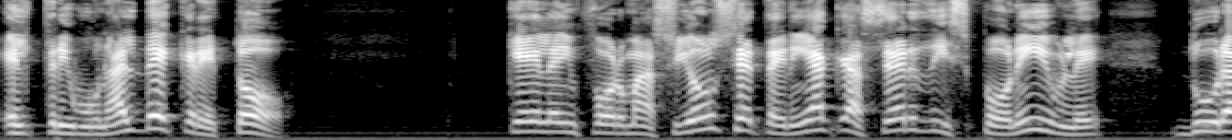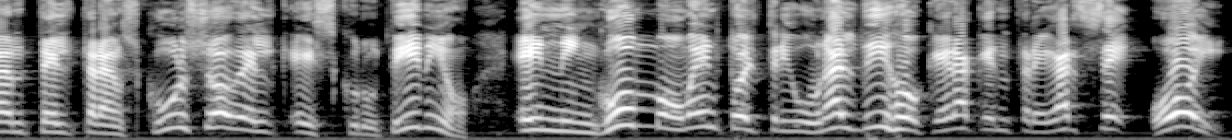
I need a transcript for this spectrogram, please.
el tribunal decretó que la información se tenía que hacer disponible durante el transcurso del escrutinio. En ningún momento el tribunal dijo que era que entregarse hoy.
